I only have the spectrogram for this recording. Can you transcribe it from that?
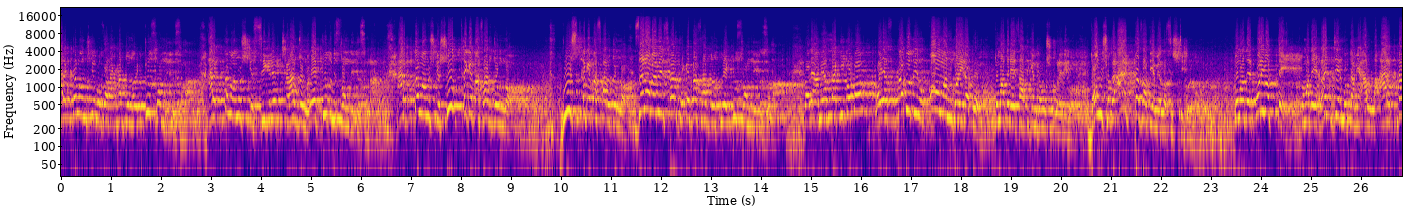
আরেকটা মানুষকে রোজা রাখার জন্য একটু শ্রম দিতেছো না। আরেকটা মানুষকে সিগারেট ছাড়ার জন্য একটু তুমি শ্রম দিতেছো না। আরেকটা মানুষকে সুদ থেকে বাঁচার জন্য, ঘুষ থেকে বাঁচার জন্য, জেনাবাবির সার থেকে বাঁচার জন্য তুমি একটু শ্রম দিতেছো না। তাহলে আমি আল্লাহ কি করব? তোমাদের এই জাতিকে আমি ধ্বংস করে দিব। ধ্বংস করে আরেকটা জাতি আমি আল্লাহ সৃষ্টি করব। তোমাদের পরিবর্তে তোমাদের রাজ্যের মধ্যে আমি আল্লাহ আরেকটা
